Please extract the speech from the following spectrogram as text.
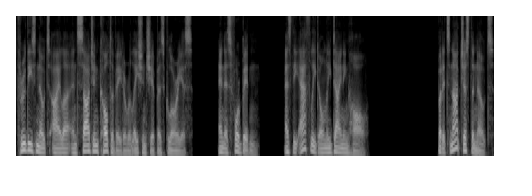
through these notes Isla and Sajan cultivate a relationship as glorious and as forbidden as the athlete only dining hall. But it's not just the notes.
